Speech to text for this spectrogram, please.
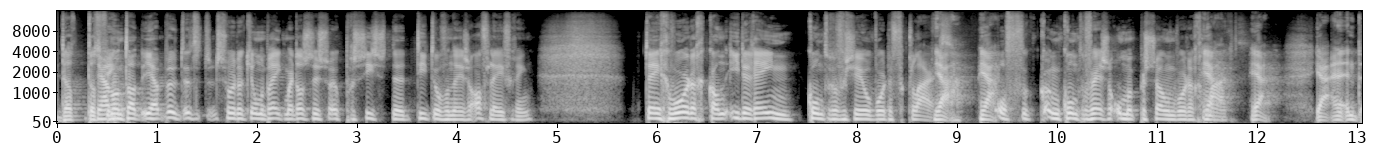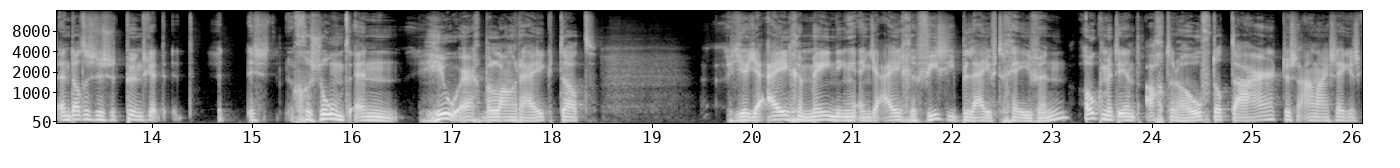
dat, dat ja, want dat, ja, sorry dat ik je onderbreek, maar dat is dus ook precies de titel van deze aflevering. Tegenwoordig kan iedereen controversieel worden verklaard. Ja, ja. Of een controverse om een persoon worden gemaakt. Ja, ja. ja en, en, en dat is dus het punt. Het- is gezond en heel erg belangrijk dat je je eigen mening en je eigen visie blijft geven. Ook met in het achterhoofd dat daar tussen aanhalingstekens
